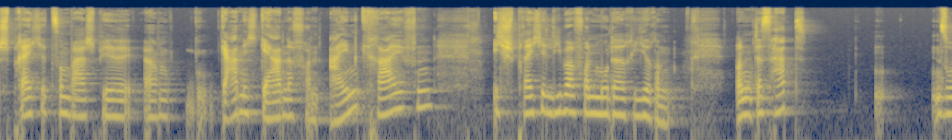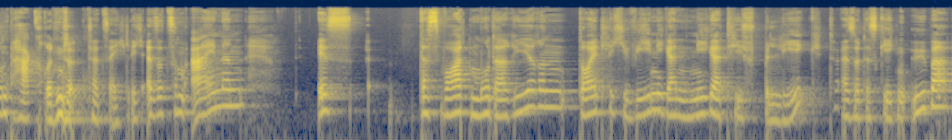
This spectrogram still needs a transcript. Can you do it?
spreche zum Beispiel ähm, gar nicht gerne von Eingreifen. Ich spreche lieber von Moderieren. Und das hat so ein paar Gründe tatsächlich. Also zum einen ist das Wort moderieren deutlich weniger negativ belegt. Also das Gegenüber,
